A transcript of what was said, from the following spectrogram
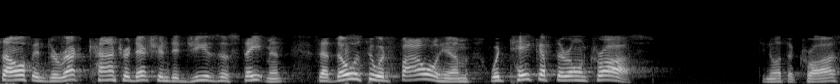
self in direct contradiction to Jesus' statement that those who would follow him would take up their own cross. Do you know what the cross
